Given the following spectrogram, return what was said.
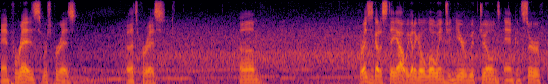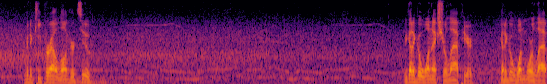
And Perez, where's Perez? Oh, that's Perez. Um, Perez has got to stay out. We got to go low engine here with Jones and conserve. We're going to keep her out longer too. We got to go one extra lap here. We got to go one more lap.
